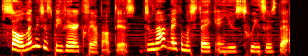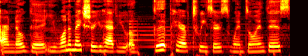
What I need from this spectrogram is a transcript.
So let me just be very clear about this. Do not make a mistake and use tweezers that are no good. You want to make sure you have you a good pair of tweezers when doing this.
